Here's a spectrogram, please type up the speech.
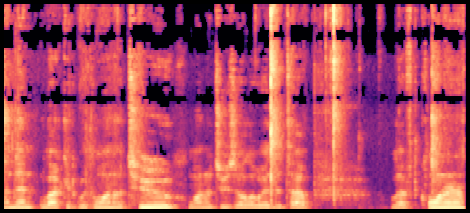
And then lock it with 102 102 is all the way at the top left corner.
